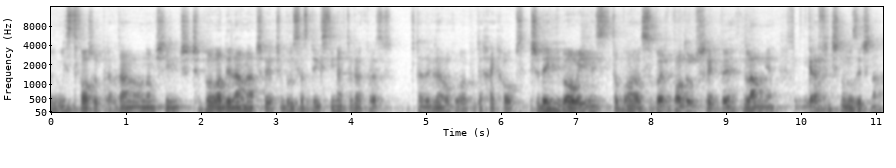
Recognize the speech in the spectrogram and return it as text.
nie stworzył, prawda? Mam na myśli czy, czy Boba Dylana, czy, czy Bruce'a Springsteena, który akurat wtedy wydawał chyba płytę High Hopes, czy David Bowie, więc to była super podróż jakby dla mnie, graficzno-muzyczna.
